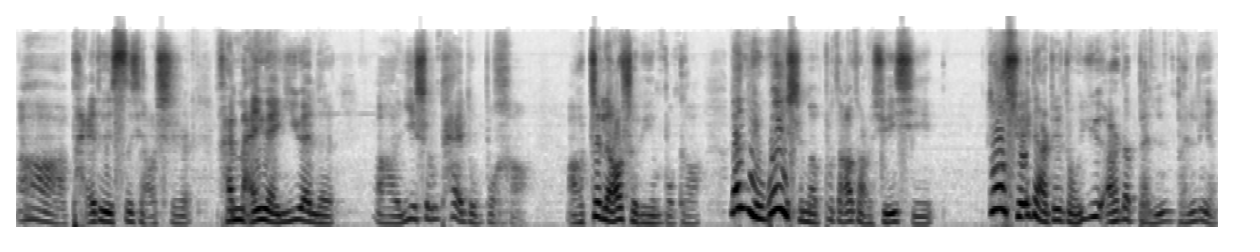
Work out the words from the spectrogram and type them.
啊，排队四小时，还埋怨医院的啊医生态度不好，啊，治疗水平不高。那你为什么不早早学习，多学点这种育儿的本本领，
